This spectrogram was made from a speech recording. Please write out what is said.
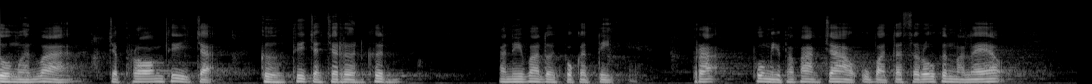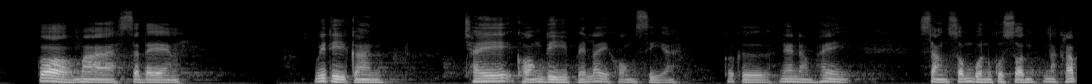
ดูเหมือนว่าจะพร้อมที่จะเกิดที่จะเจริญขึ้น อันนี้ว่าโดยปกติ พระผู้มีพระภาคเจ้าอุบัติสรู้ขึ้นมาแล้ว ก็มาแสดงวิธีการใช้ของดีไปไล่ของเสีย ก็คือแนะนำให้สั่งสมบุญกุศลนะครับ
